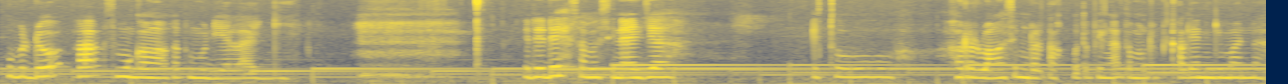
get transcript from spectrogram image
Aku berdoa semoga gak ketemu dia lagi. Jadi deh sama sini aja. Itu horror banget sih menurut aku tapi nggak tahu menurut kalian gimana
